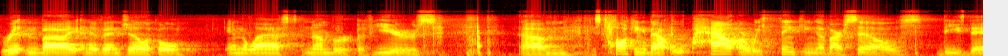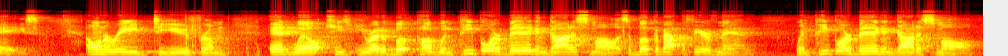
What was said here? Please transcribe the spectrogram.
written by an evangelical in the last number of years um, is talking about how are we thinking of ourselves these days. I want to read to you from Ed Welch. He's, he wrote a book called When People Are Big and God is Small. It's a book about the fear of man. When People Are Big and God is Small.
